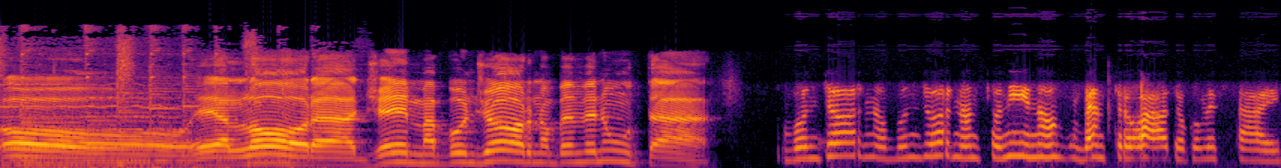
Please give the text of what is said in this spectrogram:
Oh, e allora Gemma, buongiorno, benvenuta. Buongiorno, buongiorno Antonino, ben trovato, come stai?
